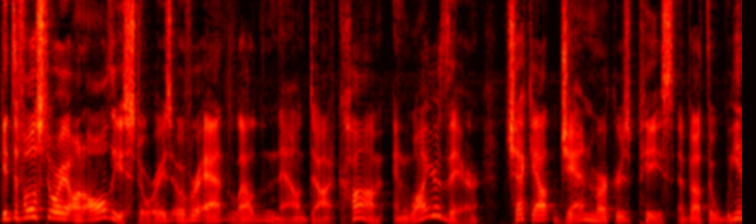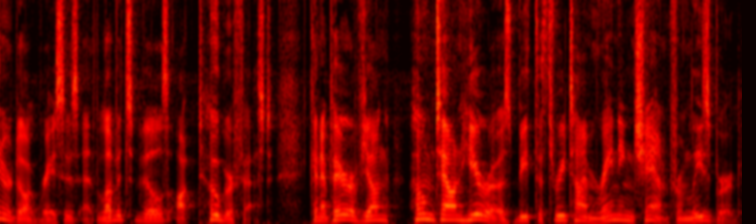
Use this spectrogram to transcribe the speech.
Get the full story on all these stories over at loudounnow.com. And while you're there, check out Jan Mercker's piece about the Wiener Dog races at Lovettsville's Oktoberfest. Can a pair of young hometown heroes beat the three time reigning champ from Leesburg?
